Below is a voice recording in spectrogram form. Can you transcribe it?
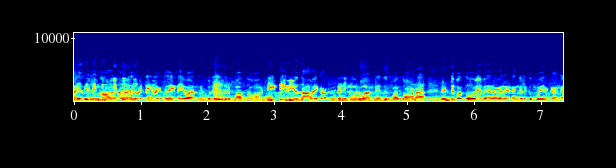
வைத்திலிங்கம் தமிழக வெற்றி கழகத்துல இணைவார்னு சொல்லி எதிர்பார்த்தோம். டிடிவியும் தாவேக்கா கூட்டணிக்கு வருவார்னு எதிர்பார்த்தோம். ஆனா ரெண்டு பக்கமுமே வேற வேற இடங்களுக்கு போயிருக்காங்க.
